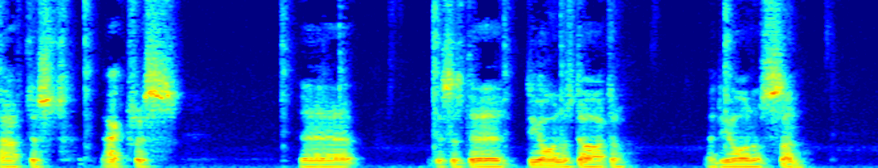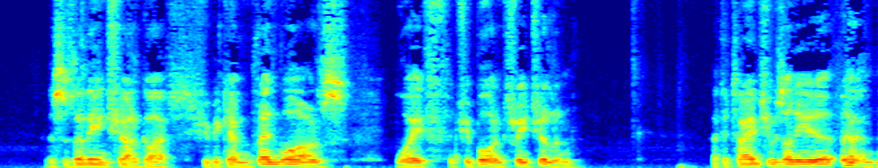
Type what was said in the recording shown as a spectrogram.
artist, actress. Uh, this is the, the owner's daughter and the owner's son. This is Aline Charigot. She became Renoir's wife and she bore him three children. At the time she was only a,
